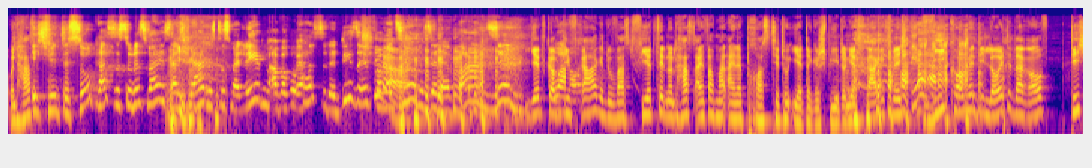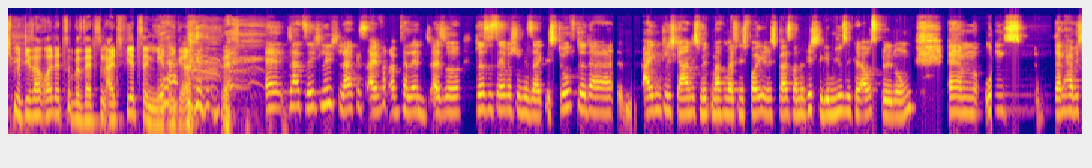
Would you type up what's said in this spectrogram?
und hast Ich finde das so krass, dass du das weißt. Also, ja, das ist mein Leben, aber woher hast du denn diese Information? Das ist ja der Wahnsinn. Jetzt kommt die Wow. Frage, du warst 14 und hast einfach mal eine Prostituierte gespielt. Und jetzt frage ich mich, Ja. wie kommen die Leute darauf, dich mit dieser Rolle zu besetzen als 14-Jährige? Äh, tatsächlich lag es einfach am Talent. Also du hast es selber schon gesagt, ich durfte da äh, eigentlich gar nicht mitmachen, weil ich nicht volljährig war. Es war eine richtige Musical-Ausbildung. Ähm, und dann habe ich,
